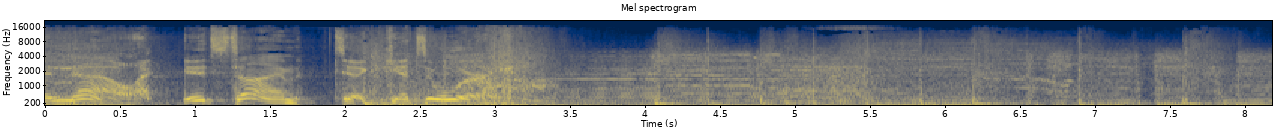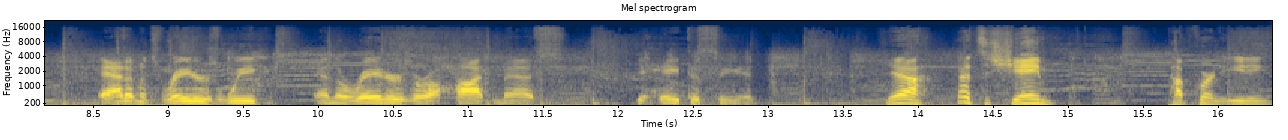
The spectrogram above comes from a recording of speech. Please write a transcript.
And now it's time to get to work. Adam, it's Raiders week, and the Raiders are a hot mess. You hate to see it. Yeah, that's a shame. Popcorn eating,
